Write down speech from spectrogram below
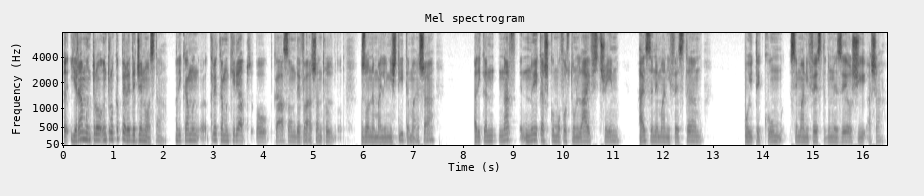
uh, eram într-o, într-o încăpere de genul ăsta. Adică am, cred că am închiriat o casă undeva așa într-o zonă mai liniștită, mai așa. Adică n-ar, nu e ca și cum a fost un live stream, hai să ne manifestăm, uite cum se manifestă Dumnezeu și așa.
